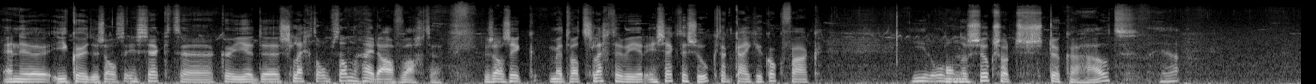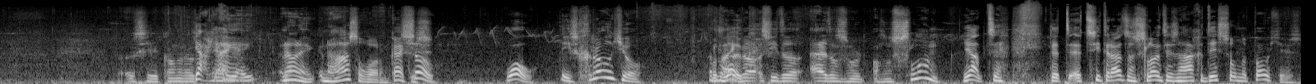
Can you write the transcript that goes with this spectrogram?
En eh, hier kun je dus als insect eh, kun je de slechte omstandigheden afwachten. Dus als ik met wat slechter weer insecten zoek, dan kijk ik ook vaak Hieronder. onder zulke soort stukken hout. Ja. Dus je kan er ook... Ja, ja, ja. Nou nee, een hazelworm. Kijk Zo, eens. Wow. die is groot joh. Dat Wat leuk. Wel, ziet er wel uit als een, soort, als een slang. Ja, het, het, het ziet eruit als een slang. Het is een hagedis zonder pootjes.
